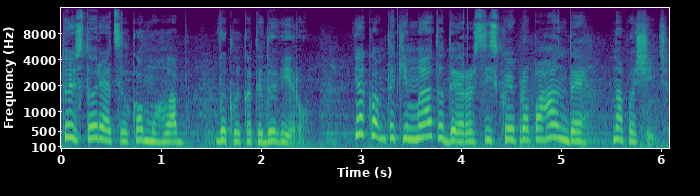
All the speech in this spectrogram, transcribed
то історія цілком могла б викликати довіру. Як вам такі методи російської пропаганди? Напишіть.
